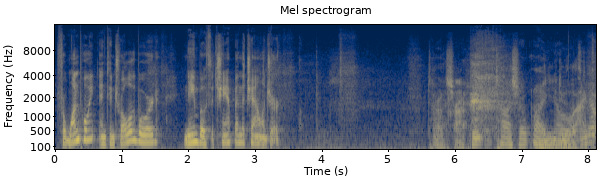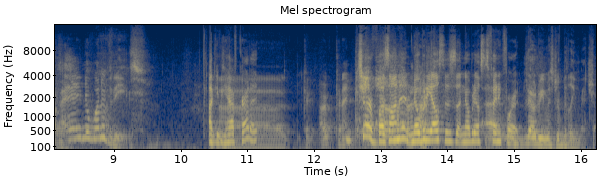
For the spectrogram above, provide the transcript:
For one point and control of the board, name both the champ and the challenger. Tasha, who- Tasha, why do you do No, this? I to know. I know one of these. I'll give you half credit. Uh, can, uh, can I? Sure, buzz on it. Nobody else is nobody else is fighting for it. That would be Mr. Billy Mitchell.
